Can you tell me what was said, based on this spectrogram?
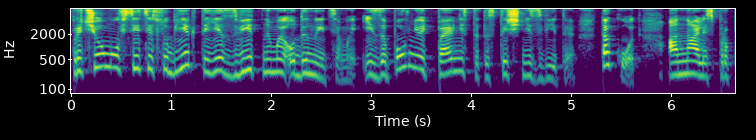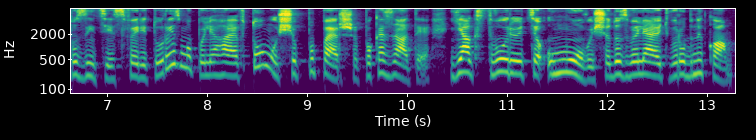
Причому всі ці суб'єкти є звітними одиницями і заповнюють певні статистичні звіти. Так от, аналіз пропозиції в сфері туризму полягає в тому, щоб, по-перше, показати, як створюються умови, що дозволяють виробникам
